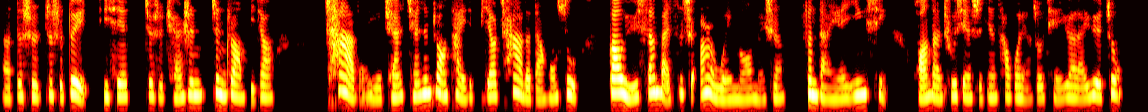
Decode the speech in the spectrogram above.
呃，都是这是对一些就是全身症状比较差的一个全全身状态已经比较差的胆红素高于三百四十二微摩尔每升，粪胆原阴性，黄疸出现时间超过两周且越来越重，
